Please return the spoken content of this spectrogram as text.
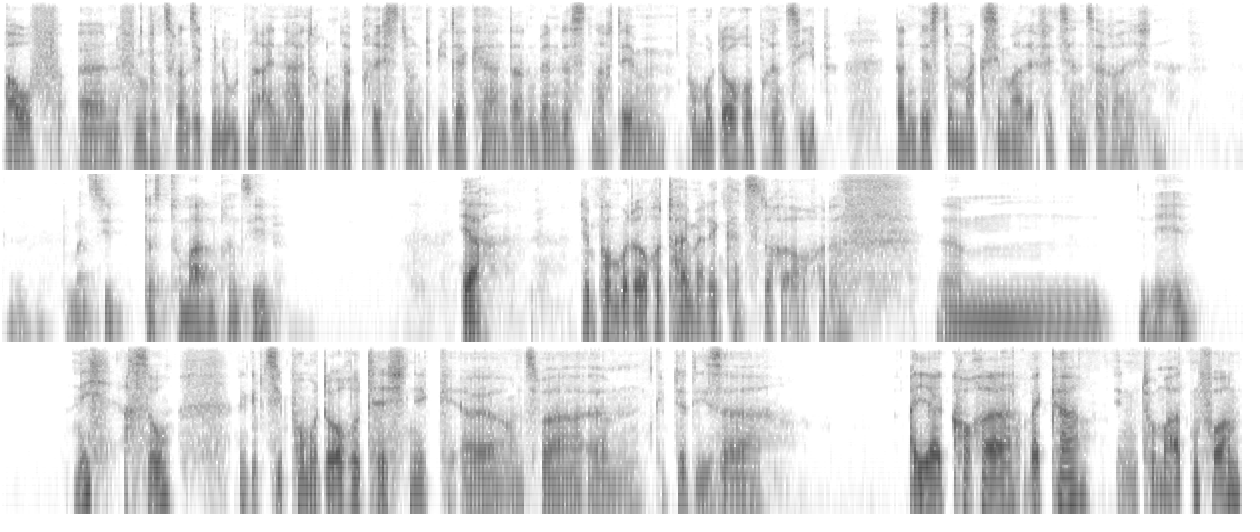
auf äh, eine 25-Minuten-Einheit runterbrichst und wiederkehrend anwendest nach dem Pomodoro-Prinzip, dann wirst du maximal Effizienz erreichen. Du meinst die, das Tomatenprinzip? Ja, den Pomodoro-Timer, den kennst du doch auch, oder? Ähm, nee. Nicht? Ach so, da gibt es die Pomodoro-Technik. Äh, und zwar ähm, gibt ja dieser Eierkocher-Wecker in Tomatenform.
